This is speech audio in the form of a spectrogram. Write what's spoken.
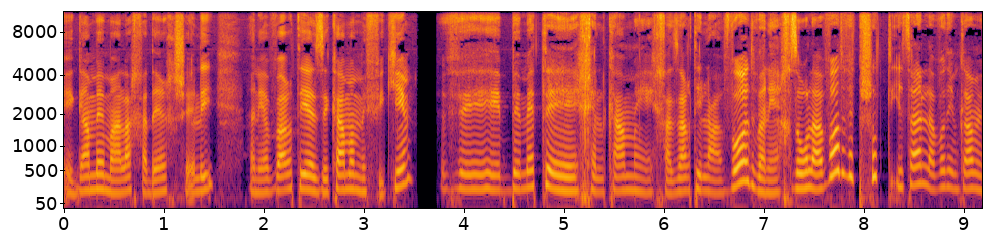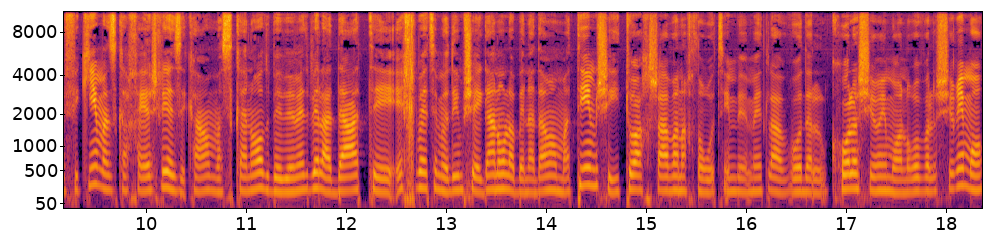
אה, גם במהלך הדרך שלי, אני עברתי איזה כמה מפיקים. ובאמת אה, חלקם אה, חזרתי לעבוד ואני אחזור לעבוד ופשוט יצא לי לעבוד עם כמה מפיקים אז ככה יש לי איזה כמה מסקנות באמת בלדעת אה, איך בעצם יודעים שהגענו לבן אדם המתאים שאיתו עכשיו אנחנו רוצים באמת לעבוד על כל השירים או על רוב השירים או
